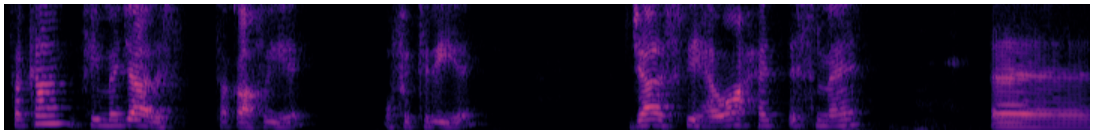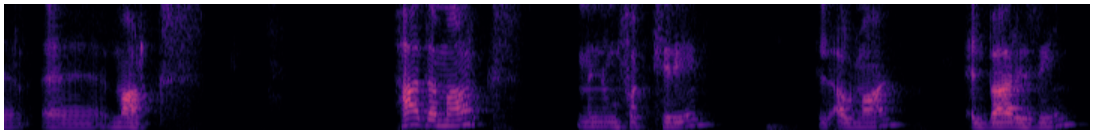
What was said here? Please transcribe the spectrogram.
فكان في مجالس ثقافية وفكرية جالس فيها واحد اسمه آه، آه، ماركس هذا ماركس من المفكرين الألمان البارزين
